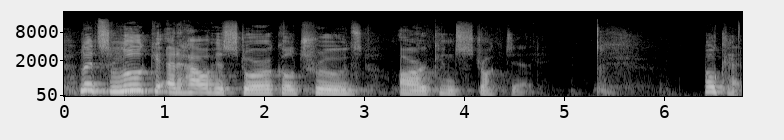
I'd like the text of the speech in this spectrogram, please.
Let's look at how historical truths are constructed. Okay,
